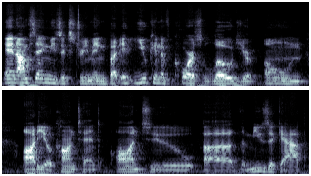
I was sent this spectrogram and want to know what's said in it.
And I'm saying music streaming, but if you can, of course, load your own audio content onto uh, the music app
